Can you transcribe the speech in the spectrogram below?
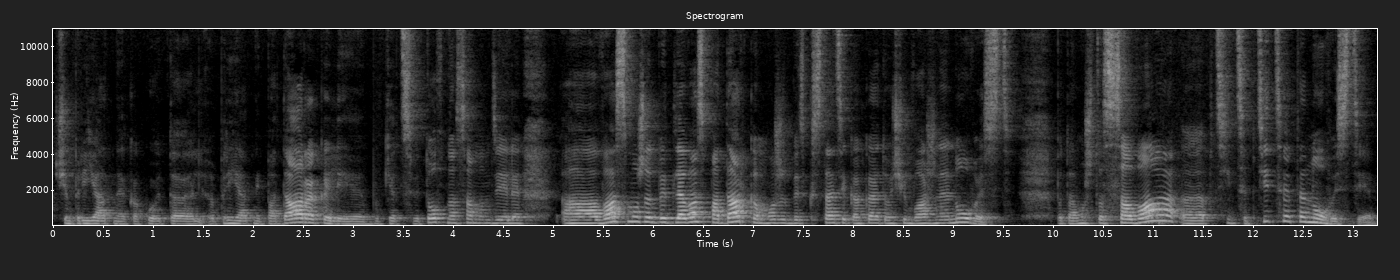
очень приятный какой-то приятный подарок или букет цветов на самом деле. А вас, может быть, для вас подарком может быть, кстати, какая-то очень важная новость потому что сова, э, птица, птица – это новости.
